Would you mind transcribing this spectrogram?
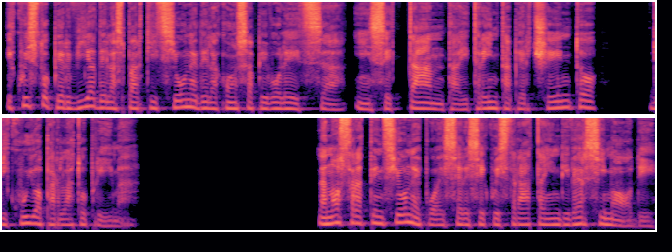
E questo per via della spartizione della consapevolezza in 70 e 30% di cui ho parlato prima. La nostra attenzione può essere sequestrata in diversi modi,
